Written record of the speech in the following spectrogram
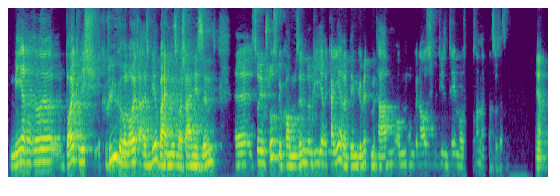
mehrere deutlich klügere Leute als wir beiden es wahrscheinlich sind, äh, zu dem Schluss gekommen sind und die ihre Karriere dem gewidmet haben, um, um genau sich mit diesen Themen auseinanderzusetzen. Ja.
